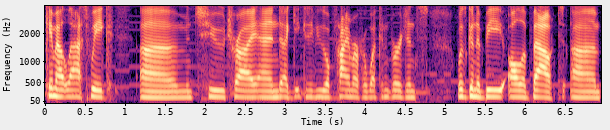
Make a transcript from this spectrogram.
came out last week um, to try and uh, give you a primer for what Convergence was going to be all about. Um,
